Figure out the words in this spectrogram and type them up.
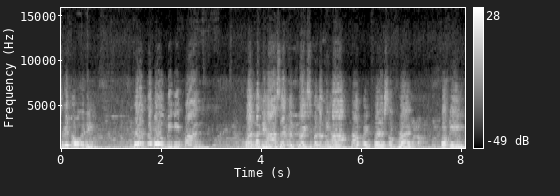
sige tawagan ni? Portable mini pan. One lang ni ha, second prize pa lang ni ha, napay first of grand. Okay,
